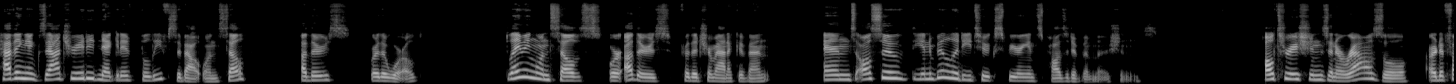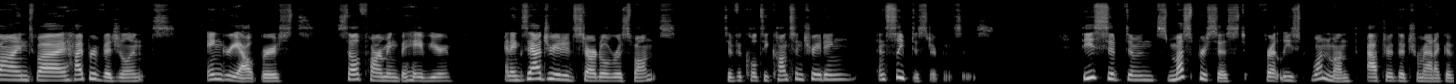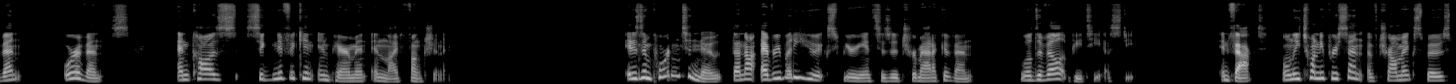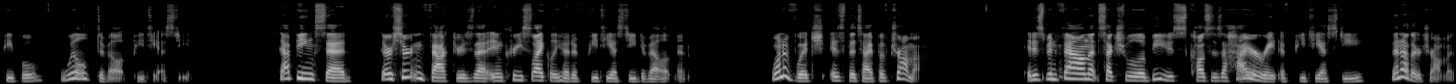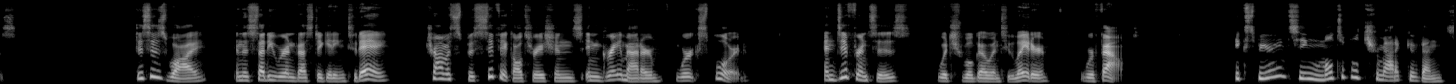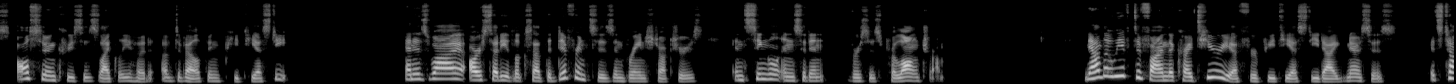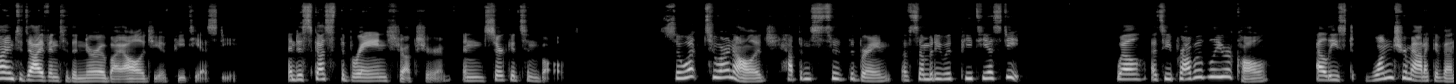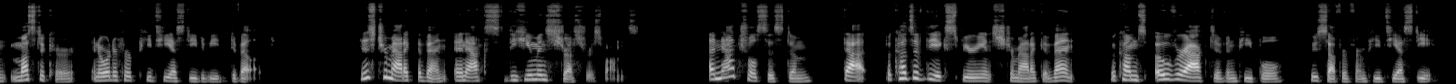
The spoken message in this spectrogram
having exaggerated negative beliefs about oneself, others, or the world, blaming oneself or others for the traumatic event, and also the inability to experience positive emotions. Alterations in arousal are defined by hypervigilance, angry outbursts, self harming behavior, an exaggerated startle response, difficulty concentrating, and sleep disturbances. These symptoms must persist for at least one month after the traumatic event or events and cause significant impairment in life functioning. It is important to note that not everybody who experiences a traumatic event will develop PTSD. In fact, only 20% of trauma exposed people will develop PTSD. That being said, there are certain factors that increase likelihood of PTSD development, one of which is the type of trauma. It has been found that sexual abuse causes a higher rate of PTSD than other traumas. This is why, in the study we're investigating today, trauma specific alterations in gray matter were explored, and differences, which we'll go into later, were found. Experiencing multiple traumatic events also increases likelihood of developing PTSD, and is why our study looks at the differences in brain structures in single incident versus prolonged trauma. Now that we've defined the criteria for PTSD diagnosis, it's time to dive into the neurobiology of PTSD and discuss the brain structure and circuits involved. So, what, to our knowledge, happens to the brain of somebody with PTSD? Well, as you probably recall, at least one traumatic event must occur in order for PTSD to be developed. This traumatic event enacts the human stress response, a natural system that, because of the experienced traumatic event, becomes overactive in people who suffer from PTSD.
